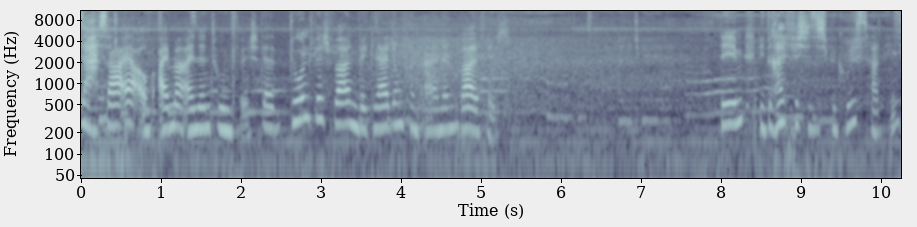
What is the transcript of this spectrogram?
Da sah er auf einmal einen Thunfisch. Der Thunfisch war in Begleitung von einem Walfisch. Dem die drei Fische sich begrüßt hatten,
